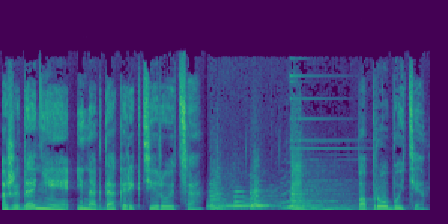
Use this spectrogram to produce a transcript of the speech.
ожидания иногда корректируются. Попробуйте.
